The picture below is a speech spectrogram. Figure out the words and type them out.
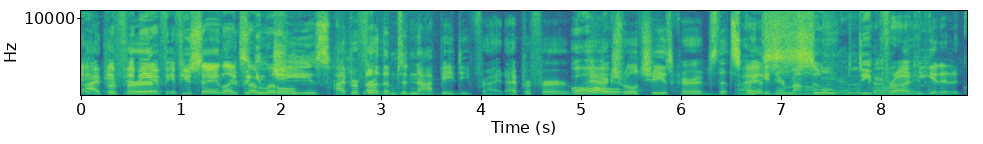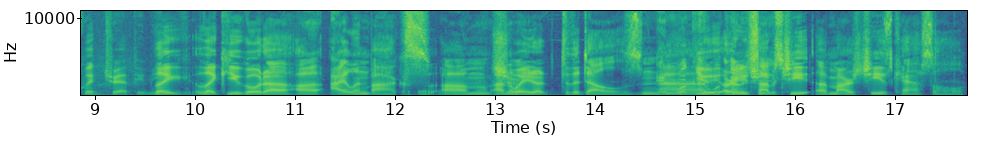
I, I if- prefer I mean, if, if you say like some little cheese. I prefer No. them to not be deep fried. I prefer Oh. actual cheese curds that I squeak in your mouth. assumed deep Okay. Oh, fried. like you get it a quick trip, you mean? like like you go to uh, Ehlenbach's um, Oh, on sure. the way to, to the Dells, and, And what you, what or you of stop at che- uh, Mars Cheese Castle,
